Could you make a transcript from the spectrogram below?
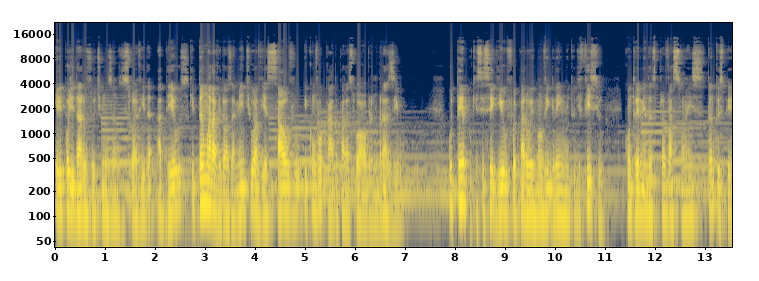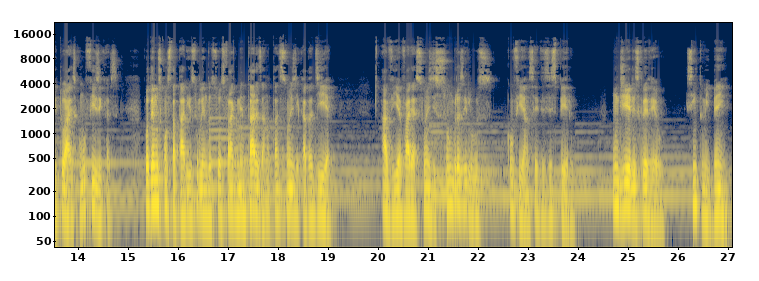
Ele pôde dar os últimos anos de sua vida a Deus, que tão maravilhosamente o havia salvo e convocado para a sua obra no Brasil. O tempo que se seguiu foi para o irmão Vingrem muito difícil, com tremendas provações, tanto espirituais como físicas. Podemos constatar isso lendo as suas fragmentárias anotações de cada dia. Havia variações de sombras e luz, confiança e desespero. Um dia ele escreveu: Sinto-me bem,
